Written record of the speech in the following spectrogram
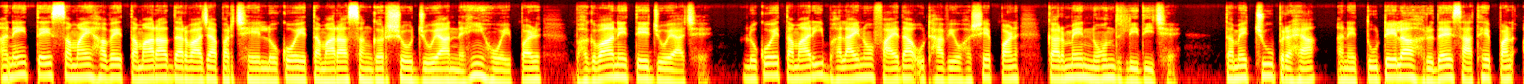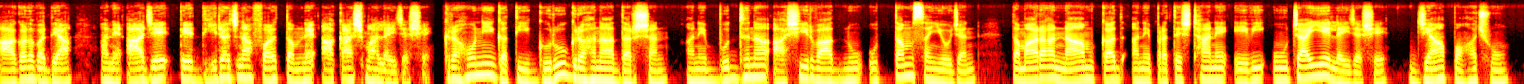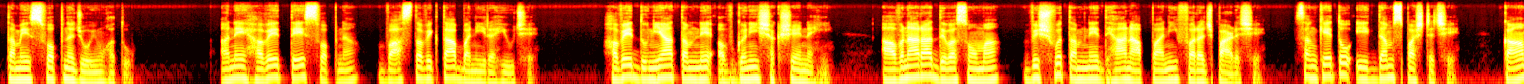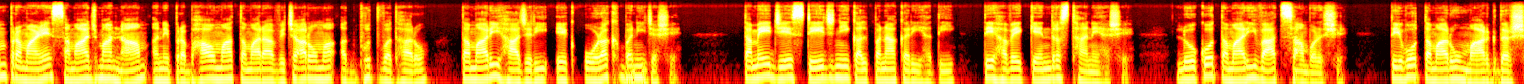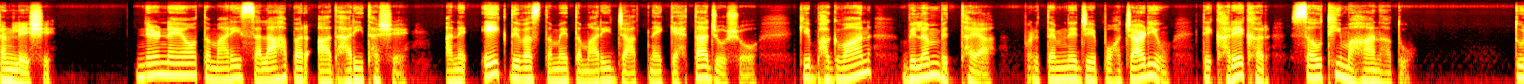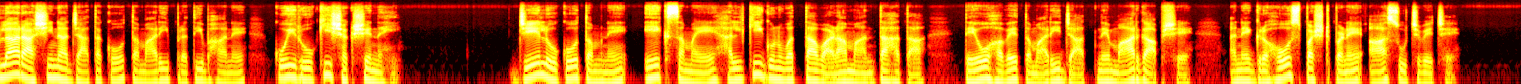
અને તે સમય હવે તમારા દરવાજા પર છે. લોકોએ તમારા સંઘર્ષો જોયા નહીં હોય, પણ ભગવાને તે જોયા છે. લોકોએ તમારી ભલાઈનો ફાયદા ઉઠાવ્યો હશે, પણ કર્મે નોંધ લીધી છે. તમે ચૂપ રહ્યા અને તૂટેલા હૃદય સાથે પણ આગળ વધ્યા અને આજે તે ધીરજના ફળ તમને આકાશમાં લઈ જશે. ગ્રહોની ગતિ ગુરુ ગ્રહના દર્શન અને બુદ્ધના આશીર્વાદનું ઉત્તમ સંયોજન તમારા નામ, કદ અને પ્રતિષ્ઠાને એવી ઊંચાઈએ લઈ જશે જ્યાં પહોંચવું તમે સ્વપ્ન જોયું હતું. અને હવે તે સ્વપ્ન વાસ્તવિકતા બની રહ્યું છે. હવે દુનિયા તમને અવગણી શકશે નહીં. આવનારા દિવસોમાં વિશ્વ તમને ધ્યાન આપવાની ફરજ પાડશે. સંકેતો એકદમ સ્પષ્ટ છે. કામ પ્રમાણે સમાજમાં નામ અને પ્રભાવમાં તમારા વિચારોમાં અદ્ભુત વધારો, તમારી હાજરી એક ઓળખ બની જશે. તમે જે સ્ટેજની કલ્પના કરી હતી તે હવે કેન્દ્ર સ્થાને હશે. લોકો તમારી વાત સાંભળશે. તેઓ તમારું માર્ગદર્શન લેશે. નિર્ણયો તમારી સલાહ પર આધારિત હશે અને એક દિવસ તમે તમારી જાતને કહેતા જોશો કે ભગવાન વિલંબિત થયા, પણ તેમને જે પહોંચાડ્યું તે ખરેખર સૌથી મહાન હતું. તુલા રાશિના જાતકો તમારી પ્રતિભાને કોઈ રોકી શકશે નહીં. જે લોકો તમને એક સમયે હલકી ગુણવત્તાવાળા માનતા હતા, તેઓ હવે તમારી જાતને માર્ગ આપશે અને ગ્રહો સ્પષ્ટપણે આ સૂચવે છે.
